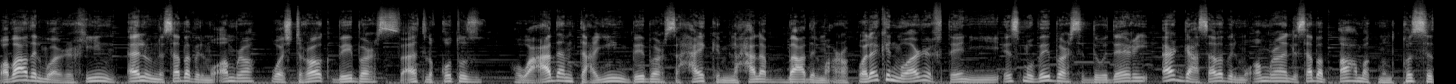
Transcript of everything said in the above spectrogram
وبعض المؤرخين قالوا إن سبب المؤامرة واشتراك بيبرس في قتل قطز هو عدم تعيين بيبرس حاكم لحلب بعد المعركة. ولكن مؤرخ تاني اسمه بيبرس الدوداري أرجع سبب المؤامرة لسبب أعمق من قصة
